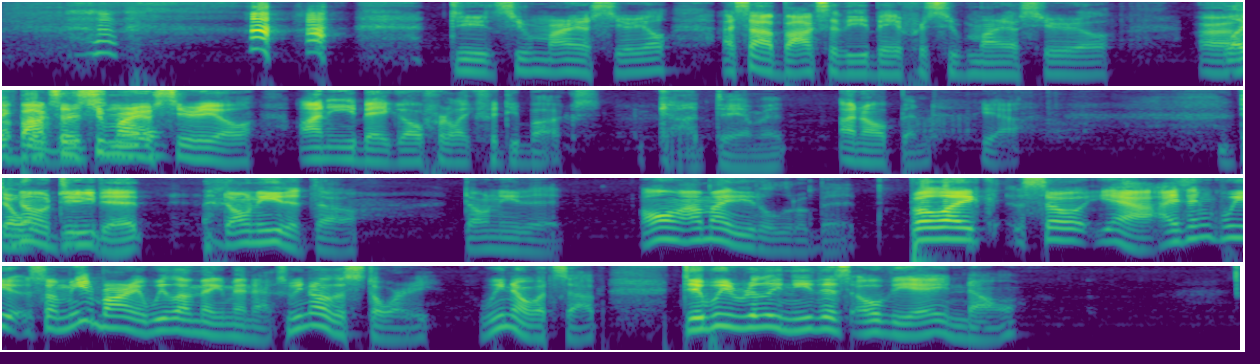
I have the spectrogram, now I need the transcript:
Dude, Super Mario cereal. I saw a box of eBay for Super Mario cereal. Uh, Like a box of Super Mario cereal on eBay go for like fifty bucks, God damn it! unopened. Yeah. Don't No, dude. eat it. Don't eat it though. Don't eat it. Oh, I might eat a little bit. But like, so yeah, I think we. So me and Mario, we love Mega Man X. We know the story. We know what's up. Did we really need this OVA? No.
